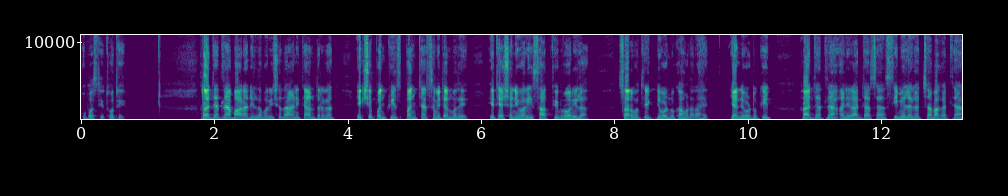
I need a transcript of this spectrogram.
उपस्थित होते. राज्यातल्या बारा जिल्हा परिषदा आणि त्या अंतर्गत एकशे पंचवीस पंचायत समित्यांमध्ये येत्या शनिवारी सात फेब्रुवारीला सार्वत्रिक निवडणुका होणार आहेत. या निवडणुकीत राज्यातल्या आणि राज्याच्या सीमेलगतच्या भागातल्या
